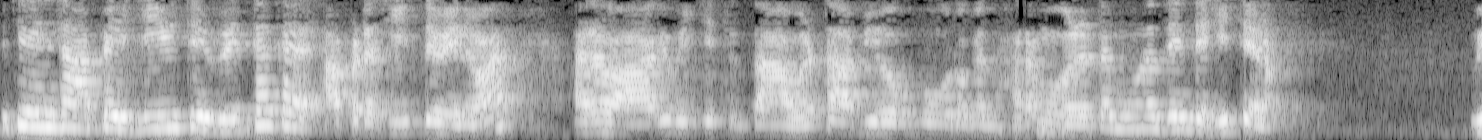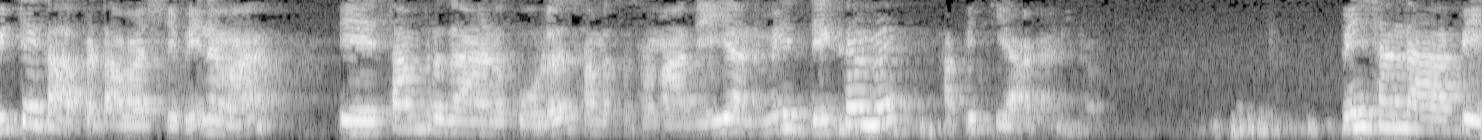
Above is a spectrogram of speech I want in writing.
ඉතින් ඒ නිසා අපේ ජීවිතේ වෙතක අපිට සිද්ධ වෙනවා අර වාගේ විචිත්‍රතාවලට අභියෝග පූර්වක ධර්ම වලට මුහුණ දෙන්න හිතෙනවා. විතක අපට අවශ්‍ය වෙනවා ඒ සම්ප්‍රදාන කූල සමත සමාධිය යන මේ දෙකම අපි තියාගන්න මේ සඳහා අපි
